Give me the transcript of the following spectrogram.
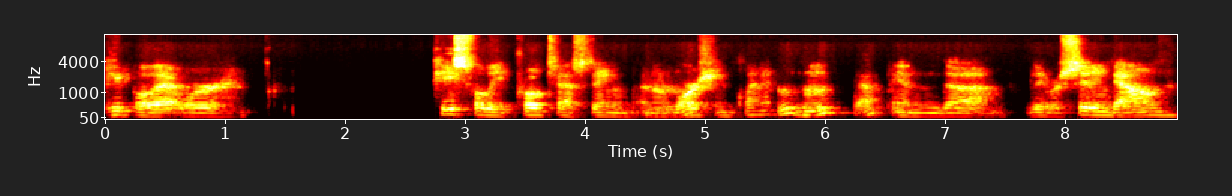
people that were peacefully protesting an Mhm. abortion clinic Mm-hmm, yeah, and, uh, they were sitting down,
